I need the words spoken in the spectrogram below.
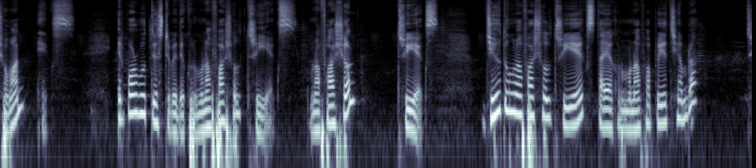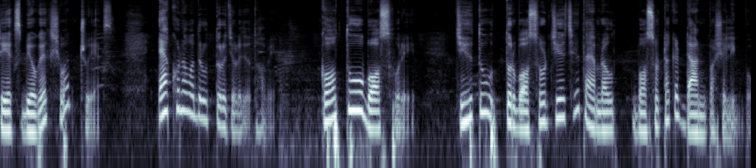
সমান এক্সের পরবর্তী স্টেপে দেখুন, মুনাফা আসল থ্রি এক্স মুনাফা আসল থ্রি এক্স যেহেতু মুনাফা আসল থ্রি এক্স তাই এখন মুনাফা পেয়েছি আমরা থ্রি এক্স বিয়োগ এক্স সমান টু এক্স এখন আমাদের উত্তরে চলে যেতে হবে। কত বছরে, যেহেতু উত্তর বছর চেয়েছে, তাই আমরা বছরটাকে ডান পাশে লিখব।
